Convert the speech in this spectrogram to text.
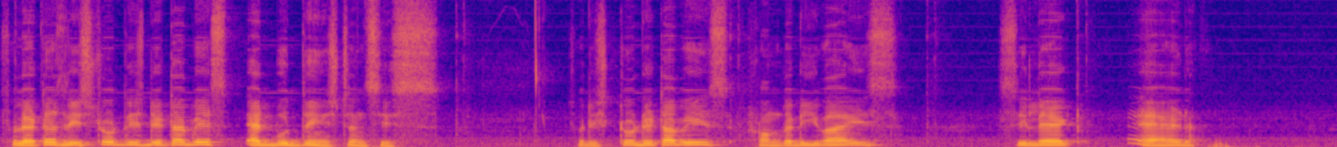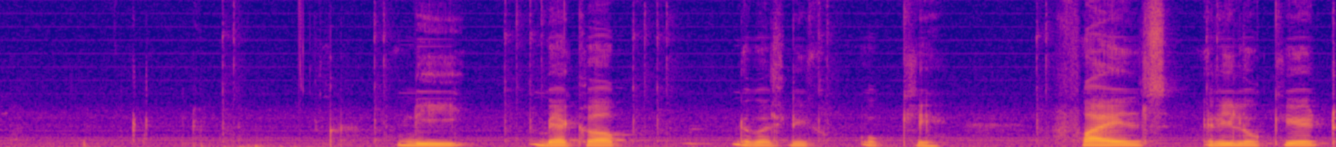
So let us restore this database at both the instances. So restore database from the device select add the backup double click okay. Files relocate.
